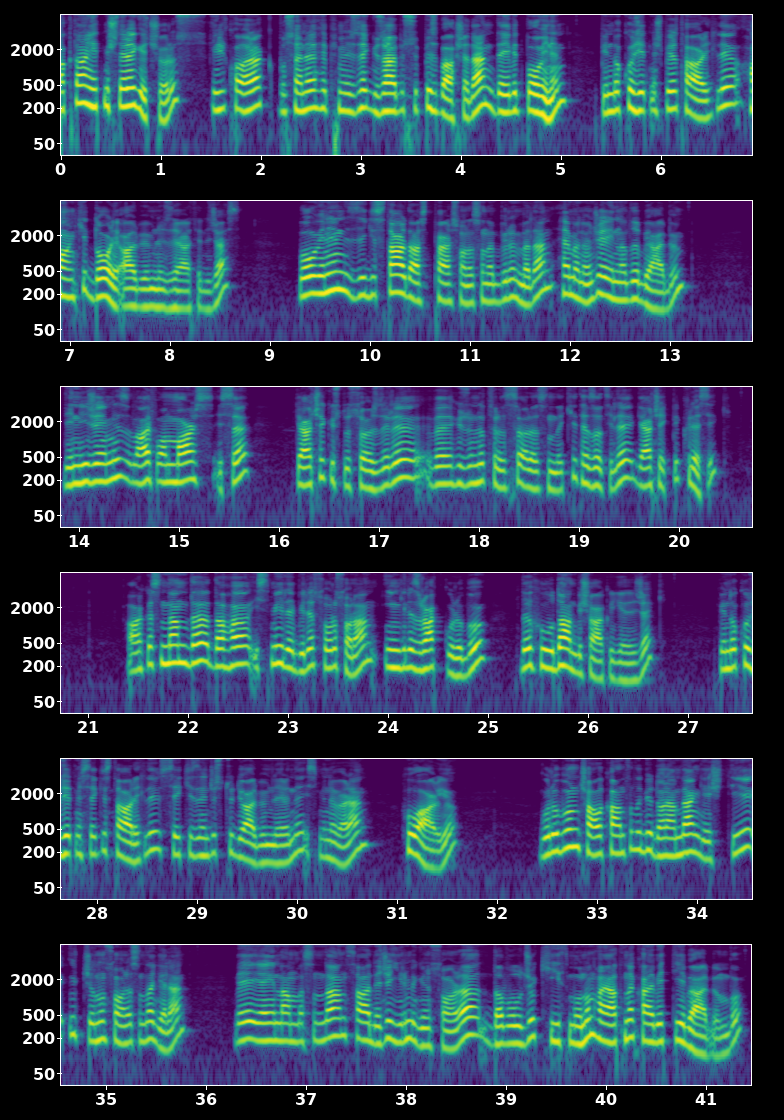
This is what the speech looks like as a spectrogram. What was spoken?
Ufaktan 70'lere geçiyoruz. İlk olarak bu sene hepimize güzel bir sürpriz bahşeden David Bowie'nin 1971 tarihli Hunky Dory albümünü ziyaret edeceğiz. Bowie'nin Ziggy Stardust personasına bürünmeden hemen önce yayınladığı bir albüm. Dinleyeceğimiz Life on Mars ise gerçeküstü sözleri ve hüzünlü tırısı arasındaki tezat ile gerçek bir klasik. Arkasından da daha ismiyle bile soru soran İngiliz rock grubu The Who'dan bir şarkı gelecek. 1978 tarihli 8. stüdyo albümlerine ismini veren Who Are You? Grubun çalkantılı bir dönemden geçtiği 3 yılın sonrasında gelen ve yayınlanmasından sadece 20 gün sonra davulcu Keith Moon'un hayatını kaybettiği bir albüm bu.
